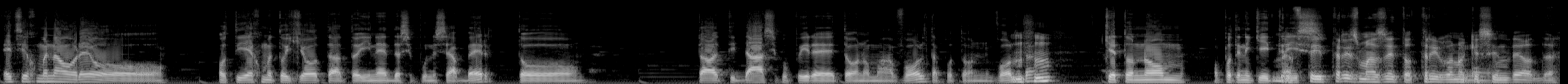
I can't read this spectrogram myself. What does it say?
έτσι έχουμε ένα ωραίο ότι έχουμε το γιώτα, το είναι ένταση που είναι σε αμπέρ, το, τα, την τάση που πήρε το όνομα volt από τον Volta και το νόμ, οπότε είναι και οι τρεις. Αυτοί οι τρεις μαζί, το τρίγωνο και ναι. συνδέονται.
